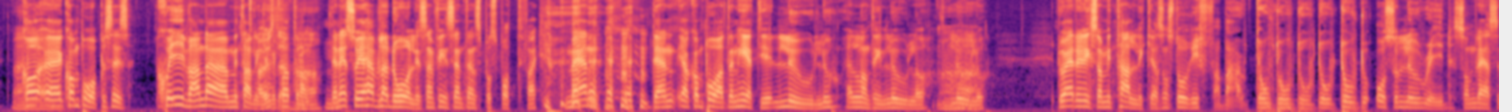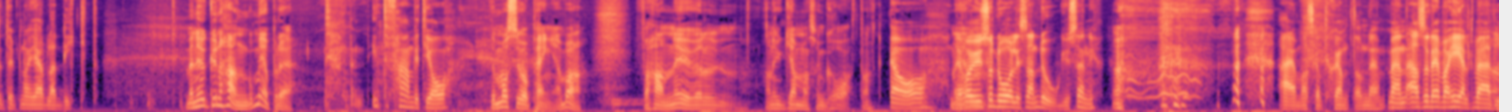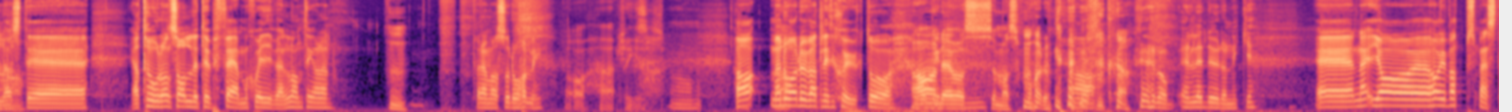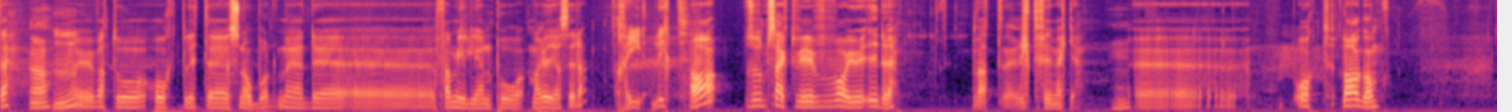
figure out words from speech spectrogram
Men, Kom, eh, kom på precis. Skivan där, Metallica Ja, vi pratade om. Ja. Den är så jävla dålig, sen finns den inte ens på Spotify. Men den, jag kom på att den heter Lulu, eller någonting, Lulo. Lulu. Då är det liksom Metallica som står och riffar bara do, do, do, do, do, do, och så Lou Reed som läser typ någon jävla dikt. men hur kunde han gå med på det? Men inte fan vet jag. Det måste ju vara pengar bara. För han är ju väl, han är ju gammal som gatan. Ja, det Men- var ju så dåligt så han dog ju sen ju. Nej, man ska inte skämta om det. Men alltså det var helt värdelöst. Det, jag tror de sålde typ fem skivor eller någonting av den. Mm. För den var så dålig. Ja herregud. Ja. Ja, men då Ja. har du varit lite sjuk då Ja Robin. det var summa summarum. Ja. Rob, eller du då Nicke? Eh, nej, jag har ju varit på semester. Ja. Jag har Mm. ju varit och åkt lite snowboard med eh, familjen på Marias sida. Trevligt. Ja, så som sagt vi var ju i Idre. Det har varit en riktigt fin vecka. Mm. Eh, åkt lagom.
